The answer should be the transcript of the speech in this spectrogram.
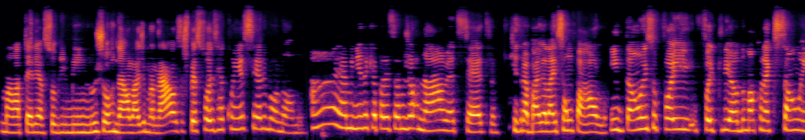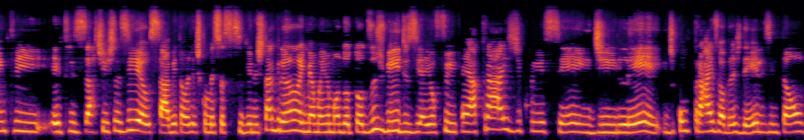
uma matéria sobre mim no jornal lá de Manaus, as pessoas reconheceram meu nome. Ah, é a menina que apareceu no jornal, etc. Que trabalha lá em São Paulo. Então isso foi, foi criando uma conexão entre, entre esses artistas e eu, sabe? Então a gente começou a se seguir no Instagram e minha mãe me mandou todos os vídeos e aí eu fui é, atrás de conhecer e de ler e de comprar as obras deles. Então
